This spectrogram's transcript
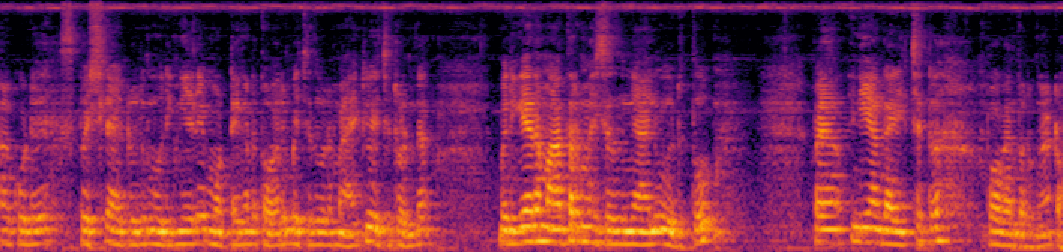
ആ കൂടെ സ്പെഷ്യലായിട്ട് ഒരു മുരിങ്ങയിലയും മുട്ടയും കൂടെ തോരൻ വെച്ചത് ഇവിടെ മാറ്റി വെച്ചിട്ടുണ്ട്. മുരിങ്ങയുടെ മാത്രം വെച്ചത് ഞാനും എടുത്തു. അപ്പം ഇനി ഞാൻ കഴിച്ചിട്ട് പോകാൻ തുടങ്ങും കേട്ടോ.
